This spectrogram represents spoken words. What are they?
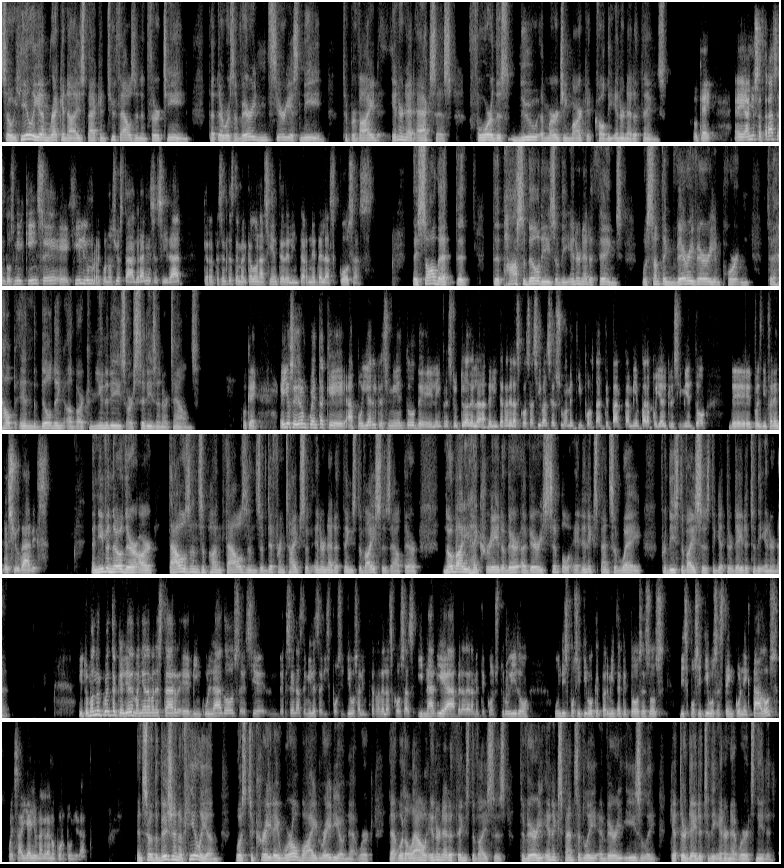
So Helium recognized back in 2013 that there was a very serious need to provide internet access for this new emerging market called the Internet of Things. Ok, eh, años atrás, en 2015, eh, Helium reconoció esta gran necesidad que representa este mercado naciente del Internet de las cosas. They saw that the, the possibilities of the Internet of Things was something very, very important to help in the building of our communities, our cities, and our towns. Ok, ellos se dieron cuenta que apoyar el crecimiento de la infraestructura de la, del Internet de las cosas iba a ser sumamente importante pa- también para apoyar el crecimiento de pues, diferentes ciudades. And even though there are thousands upon thousands of different types of Internet of Things devices out there, nobody had created a very, a very simple and inexpensive way for these devices to get their data to the internet. Y tomando en cuenta que el día de mañana van a estar eh, vinculados eh, cie- decenas de miles de dispositivos al Internet de las cosas y nadie ha verdaderamente construido un dispositivo que permita que todos esos dispositivos estén conectados, pues ahí hay una gran oportunidad. And so the vision of Helium was to create a worldwide radio network that would allow Internet of Things devices to very inexpensively and very easily get their data to the internet where it's needed.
